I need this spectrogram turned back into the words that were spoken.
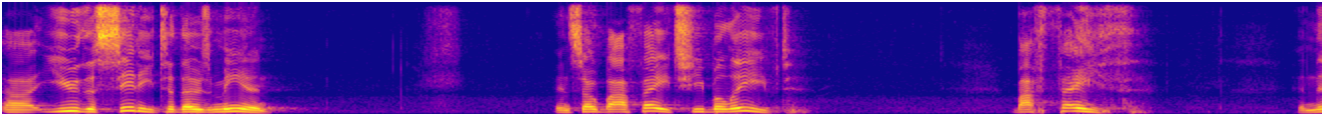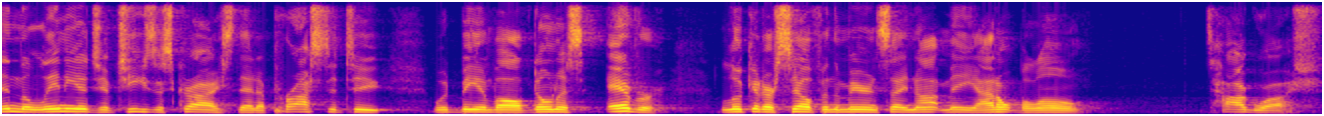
uh, you the city to those men. And so by faith, she believed. By faith. And then the lineage of Jesus Christ that a prostitute would be involved. Don't us ever look at ourselves in the mirror and say, Not me, I don't belong. It's hogwash.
